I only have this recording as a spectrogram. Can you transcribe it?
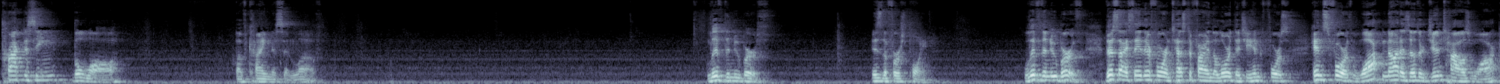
practicing the law of kindness and love. Live the new birth is the first point. Live the new birth. This I say, therefore, and testify in the Lord that ye henceforth, henceforth walk not as other Gentiles walk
